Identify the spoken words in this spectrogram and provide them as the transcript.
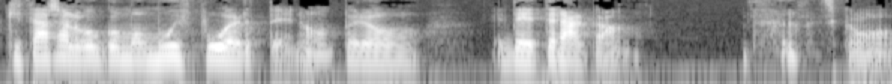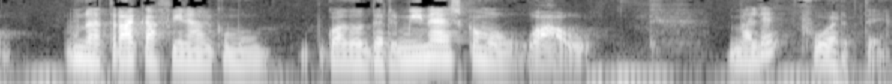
quizás algo como muy fuerte, ¿no? Pero de traca. es como una traca final, como cuando termina es como wow, ¿vale? Fuerte.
